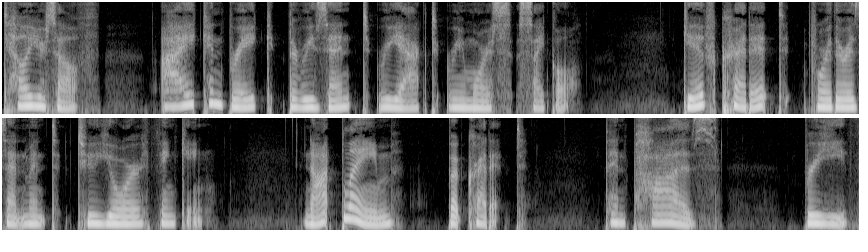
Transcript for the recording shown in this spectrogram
tell yourself, I can break the resent, react, remorse cycle. Give credit for the resentment to your thinking. Not blame, but credit. Then pause, breathe,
